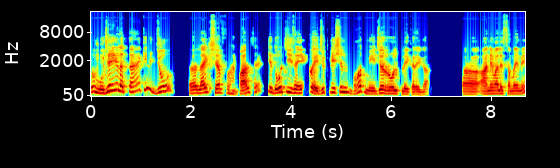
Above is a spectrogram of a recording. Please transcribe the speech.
तो मुझे ये लगता है कि जो लाइक शेफ हरपाल से ये दो चीज़ें है। एक तो एजुकेशन बहुत मेजर रोल प्ले करेगा आने वाले समय में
